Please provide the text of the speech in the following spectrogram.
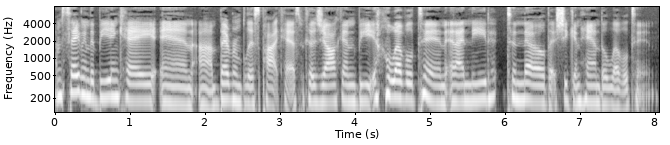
I'm saving the B and K and uh, Bedroom Bliss podcast because y'all can be level 10 and I need to know that she can handle level 10.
